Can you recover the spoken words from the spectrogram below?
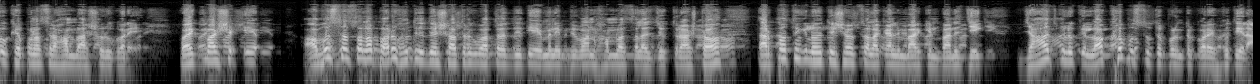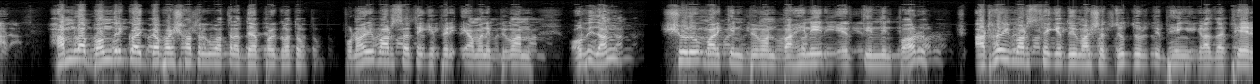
ও ক্ষেপণাস্ত্র হামলা শুরু করে। কয়েক মাস অবস্থা চলার পর হুতিদের সতর্কবার্তা দিতে এমনি বিমান হামলা চালায় যুক্তরাষ্ট্র। তারপর থেকে লোহিত সাগর চলাকালীন মার্কিন বাণিজ্যিক জাহাজগুলোকে লক্ষ্যবস্তুতে পরিণত করে হুতিরা। হামলা বন্ধের কয়েক দফায় সতর্কবার্তা দেওয়ার পর গত পনেরোই মার্চ থেকে ফের ইয়ামানে বিমান অভিযান শুরু। মার্কিন বিমান বাহিনীর এর তিন দিন পর আঠারোই মার্চ থেকে দুই মাসের যুদ্ধবিরতি ভেঙে গাজা ফের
